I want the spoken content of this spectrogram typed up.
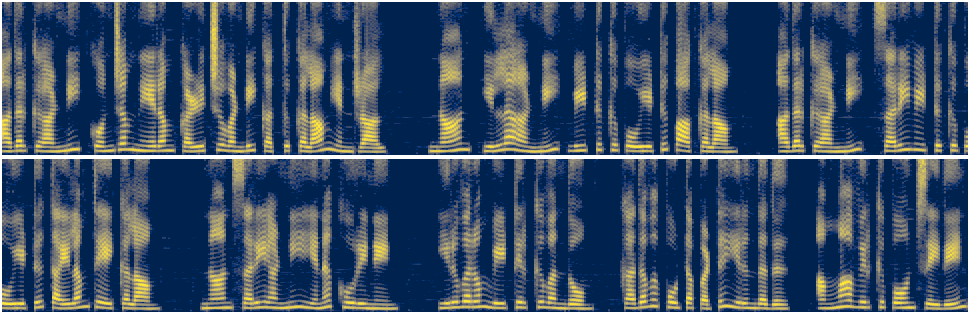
அதற்கு அண்ணி கொஞ்சம் நேரம் கழிச்சு வண்டி கத்துக்கலாம் என்றாள். நான் இல்ல அண்ணி வீட்டுக்கு போயிட்டு பார்க்கலாம். அதற்கு அண்ணி சரி வீட்டுக்கு போயிட்டு தைலம் தேய்க்கலாம். நான் சரி அண்ணி என கூறினேன். இருவரும் வீட்டிற்கு வந்தோம். கதவு பூட்டப்பட்டு இருந்தது. அம்மாவிற்கு போன் செய்தேன்.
